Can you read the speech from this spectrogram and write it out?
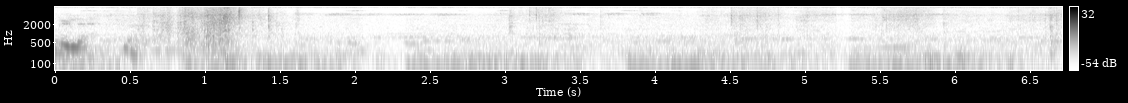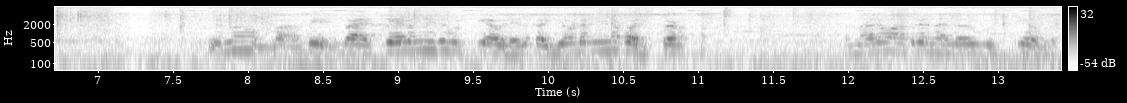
ഉണ്ടല്ലേ? ഇതൊന്ന് ബാക്കിയാലൊന്നും ഇത് വൃത്തിയാവില്ല ഇത് കയ്യോടെ തന്നെ പരിക്കണം എന്നാൽ മാത്രമേ നല്ലൊരു വൃത്തിയാവുള്ളൂ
